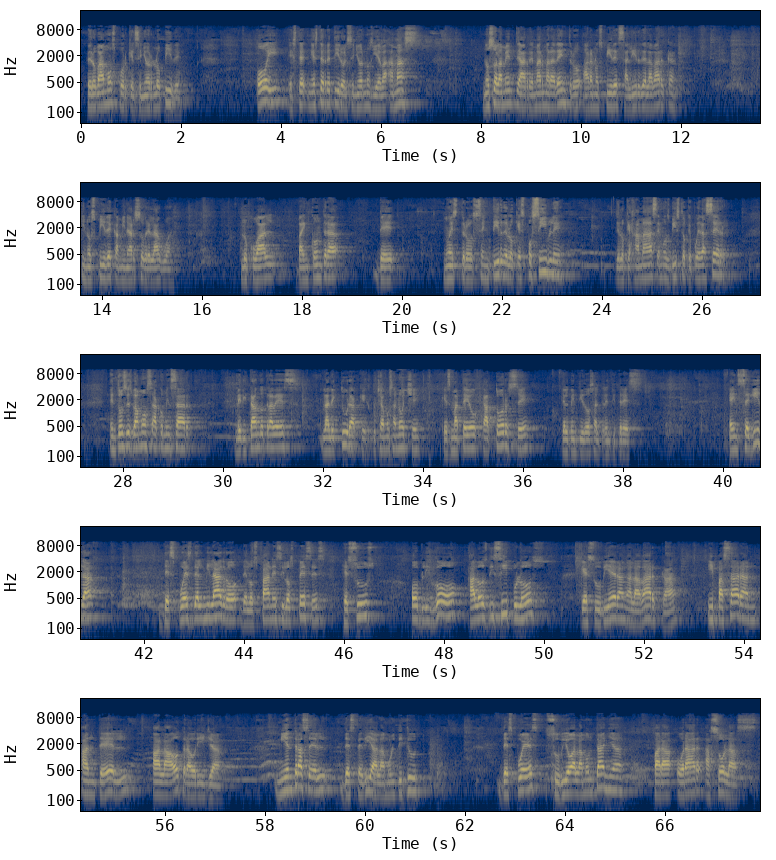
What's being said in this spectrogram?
pero vamos porque el Señor lo pide. Hoy, este, en este retiro, el Señor nos lleva a más. No solamente a remar mar adentro, ahora nos pide salir de la barca y nos pide caminar sobre el agua, lo cual va en contra de nuestro sentir de lo que es posible, de lo que jamás hemos visto que pueda ser. Entonces vamos a comenzar meditando otra vez la lectura que escuchamos anoche, que es Mateo 14, del 22 al 33. Enseguida, después del milagro de los panes y los peces, Jesús obligó a los discípulos que subieran a la barca y pasaran ante él a la otra orilla mientras él despedía a la multitud. Después subió a la montaña para orar a solas.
